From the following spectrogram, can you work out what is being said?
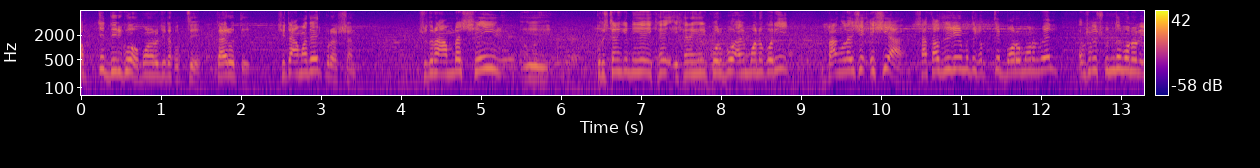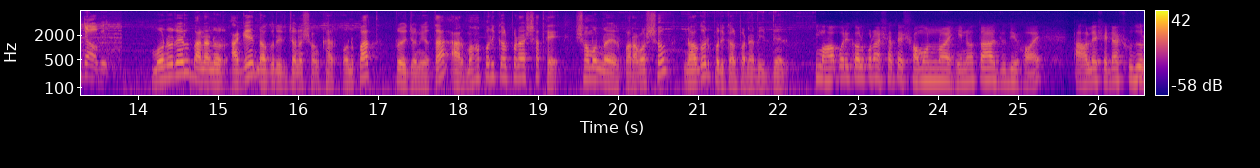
সবচেয়ে দীর্ঘ মনোরল যেটা হচ্ছে কায়রোতে, সেটা আমাদের প্রোডাকশন। সুতরাং আমরা সেই প্রতিষ্ঠানকে নিয়ে এখানে এখানে করব। আমি মনে করি বাংলাদেশে, এশিয়া সাউথ এশিয়ার মধ্যে সবচেয়ে বড় মনোরেল এবং সবচেয়ে সুন্দর মনোরেল এটা হবে। মনোরেল বানানোর আগে নগরীর জনসংখ্যার অনুপাত, প্রয়োজনীয়তা আর মহাপরিকল্পনার সাথে সমন্বয়ের পরামর্শ নগর পরিকল্পনাবিদদের। মহাপরিকল্পনার সাথে সমন্বয়হীনতা যদি হয়, তাহলে সেটা সুদূর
